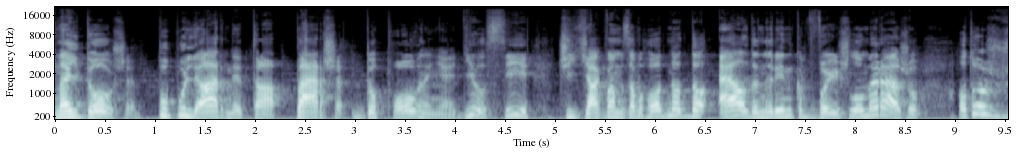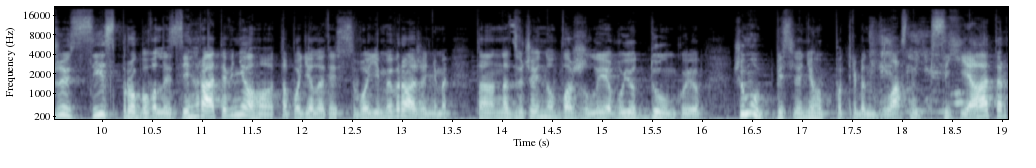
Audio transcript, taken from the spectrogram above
Найдовше, популярне та перше доповнення DLC, чи як вам завгодно, до Elden Ring вийшло в мережу. Отож, вже всі спробували зіграти в нього та поділитись своїми враженнями та надзвичайно важливою думкою. Чому після нього потрібен власний психіатр?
